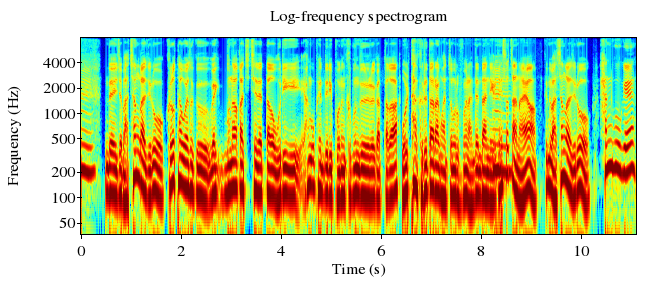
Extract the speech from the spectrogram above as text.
음. 근데 이제 마찬가지로 그렇다고 해서 그왜 문화가 지체됐다가 우리 한국 팬들이 보는 그분들을 갖다가 옳다 그르다라는 관점으로 보면 안 된다는 얘기를 음. 했었잖아요. 근데 마찬가지로 한국의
